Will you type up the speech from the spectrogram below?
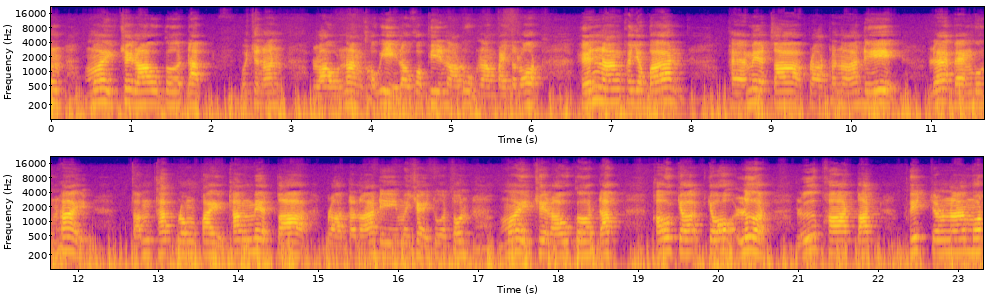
น ไม่ใช่เราเกิดดับ เพราะฉะนั้นเรานั่งเก้าอี้เราก็พิจารณารูปนามไปตลอด เห็นนางพยาบาล แผ่เมตตาปรารถนาดี และแบ่งบุญให้สำทับลงไปทั้งเมตตาปรารถนาดีไม่ใช่ตัวตน ไม่ใช่เราเกิดดับ เขาจะเจาะเลือด หรือผ่าตัดพิจารณาหมด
